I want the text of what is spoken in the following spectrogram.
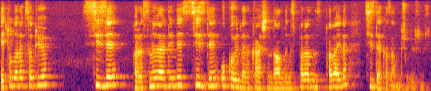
et olarak satıyor. Size parasını verdiğinde siz de o koyunların karşılığında aldığınız paranız parayla siz de kazanmış oluyorsunuz.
